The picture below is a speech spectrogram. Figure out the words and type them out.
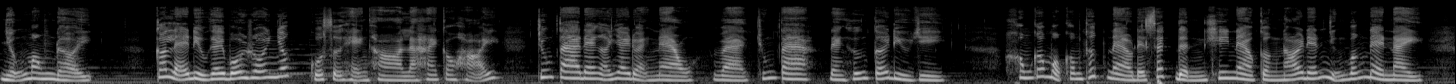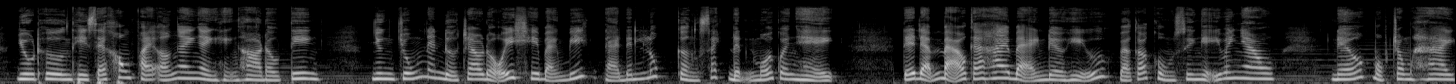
những mong đợi. Có lẽ điều gây bối rối nhất của sự hẹn hò là hai câu hỏi, chúng ta đang ở giai đoạn nào và chúng ta đang hướng tới điều gì? Không có một công thức nào để xác định khi nào cần nói đến những vấn đề này dù thường thì sẽ không phải ở ngay ngày hẹn hò đầu tiên, nhưng chúng nên được trao đổi khi bạn biết đã đến lúc cần xác định mối quan hệ. Để đảm bảo cả hai bạn đều hiểu và có cùng suy nghĩ với nhau, nếu một trong hai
